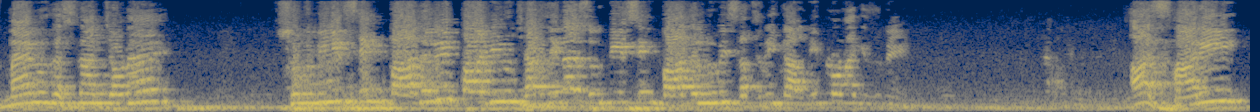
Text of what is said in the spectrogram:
ਮੈਂ ਇਹਨੂੰ ਦੱਸਣਾ ਚਾਹਣਾ ਹੈ, ਸੁਖਬੀਰ ਸਿੰਘ ਬਾਦਲ ਵੀ ਪਾਰਟੀ ਨੂੰ ਛੱਡ ਦੇਣਾ ਸੁਖਬੀਰ ਸਿੰਘ ਬਾਦਲ ਨੂੰ ਵੀ ਸਤਿ ਸ਼੍ਰੀ ਅਕਾਲ ਨਹੀਂ ਬੁਲਾਉਣਾ ਕਿਸ ਨੇ। ਆ ਸਾਰੀ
